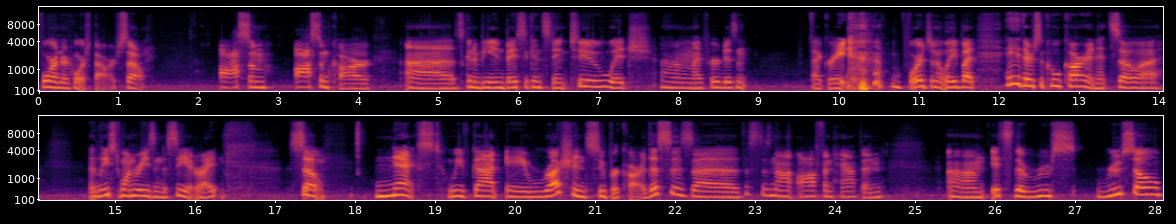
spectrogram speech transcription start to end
400 horsepower. So, awesome, awesome car. Uh, it's going to be in Basic Instinct 2, which um, I've heard isn't that great, unfortunately. But hey, there's a cool car in it, so uh, at least one reason to see it, right? So, Next, we've got a Russian supercar. This is uh, this does not often happen. Um, it's the Rus- Russo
